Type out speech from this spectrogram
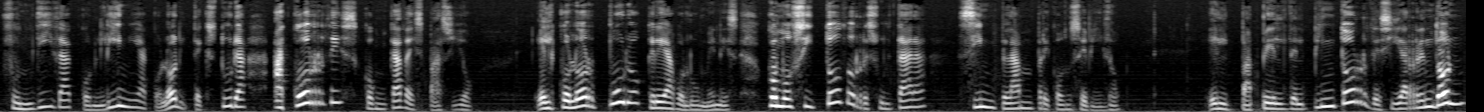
fundida con línea, color y textura acordes con cada espacio. El color puro crea volúmenes, como si todo resultara sin plan preconcebido. El papel del pintor, decía Rendón,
